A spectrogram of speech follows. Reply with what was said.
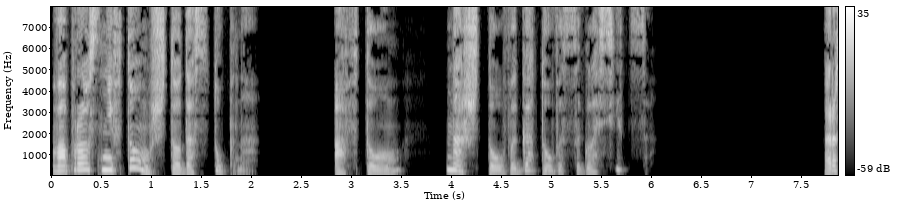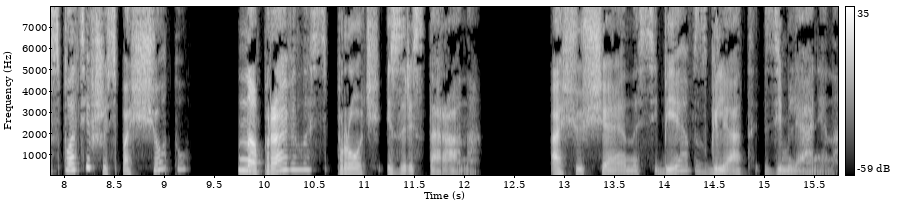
«Вопрос не в том, что доступно, а в том, на что вы готовы согласиться». Расплатившись по счету, направилась прочь из ресторана, ощущая на себе взгляд землянина.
